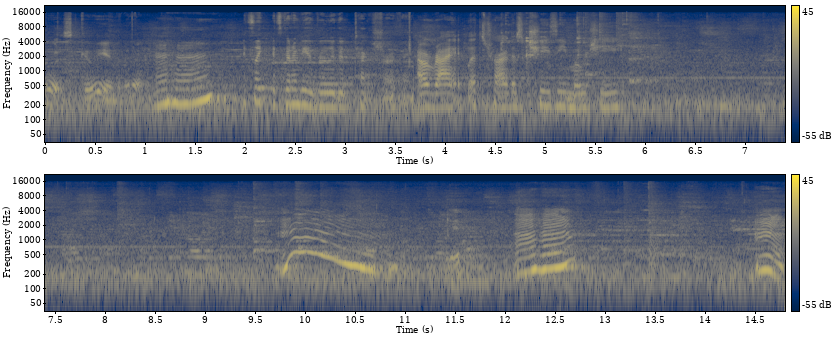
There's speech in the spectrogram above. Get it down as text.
Oh, it's gooey in the middle. Mm-hmm. It's like it's gonna be a really good texture, I think. All right, let's try this cheesy mochi. Mmm. Good. Mm-hmm. Mmm.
